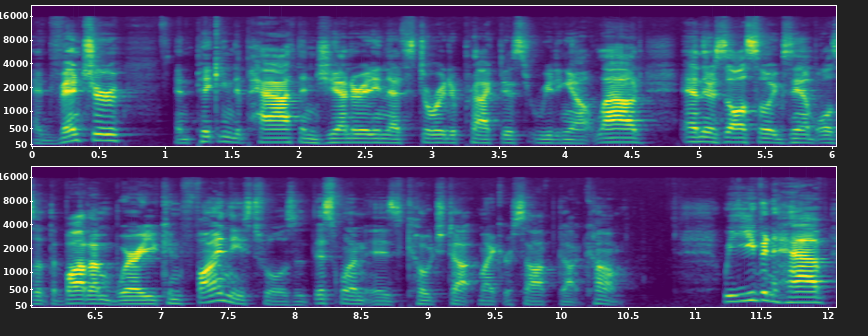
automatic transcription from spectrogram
adventure and picking the path and generating that story to practice reading out loud. And there's also examples at the bottom where you can find these tools. This one is coach.microsoft.com. We even have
